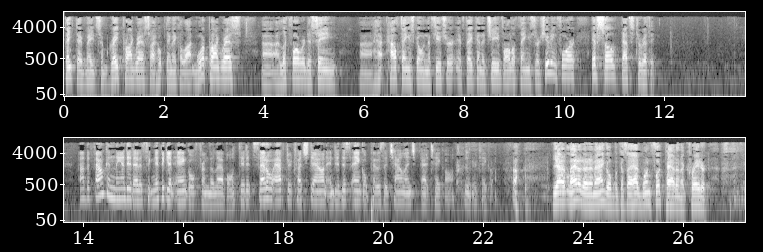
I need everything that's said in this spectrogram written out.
think they've made some great progress. I hope they make a lot more progress. Uh, I look forward to seeing uh, how things go in the future, if they can achieve all the things they're shooting for. If so, that's terrific. Uh, the Falcon landed at a significant angle from the level. Did it settle after touchdown, and did this angle pose a challenge at takeoff, lunar takeoff? yeah, it landed at an angle because I had one foot pad in a crater.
